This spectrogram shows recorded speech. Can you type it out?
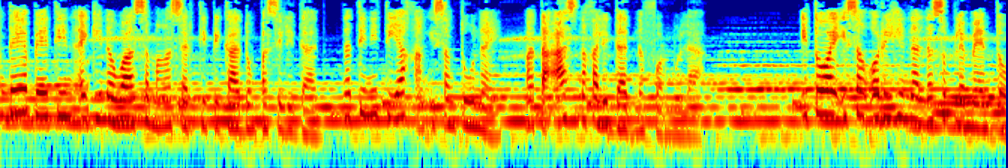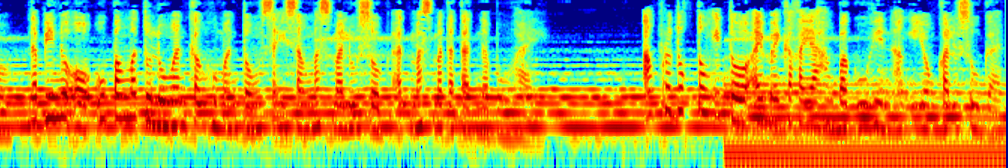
Ang diabetin ay ginawa sa mga sertipikadong pasilidad na tinitiyak ang isang tunay, mataas na kalidad na formula. Ito ay isang orihinal na suplemento na binuo upang matulungan kang humantong sa isang mas malusog at mas matatag na buhay. Ang produktong ito ay may kakayahang baguhin ang iyong kalusugan.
